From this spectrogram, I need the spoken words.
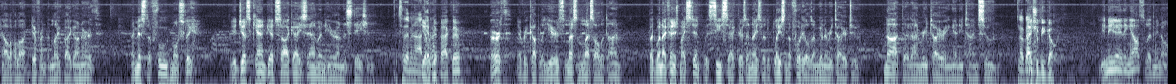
Hell of a lot different than life back on Earth. I miss the food mostly. You just can't get sockeye salmon here on the station. De menos You ever get back there? Earth, every couple of years, less and less all the time. But when I finish my stint with CSEC, there's a nice little place in the foothills I'm gonna retire to. Not that I'm retiring anytime soon. Nos I should be going. You need anything else, let me know.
